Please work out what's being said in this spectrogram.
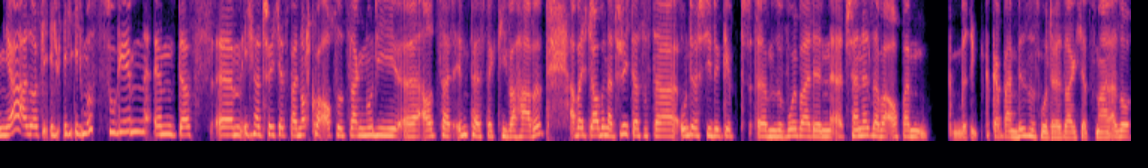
Ja, also ich, ich, ich muss zugeben, ähm, dass ähm, ich natürlich jetzt bei Notcore auch sozusagen nur die äh, Outside-In-Perspektive habe. Aber ich glaube natürlich, dass es da Unterschiede gibt, ähm, sowohl bei den äh, Channels, aber auch beim beim Businessmodell, sage ich jetzt mal. Also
